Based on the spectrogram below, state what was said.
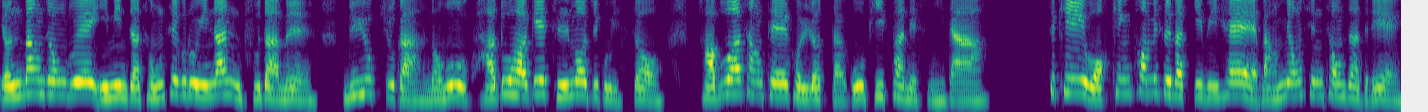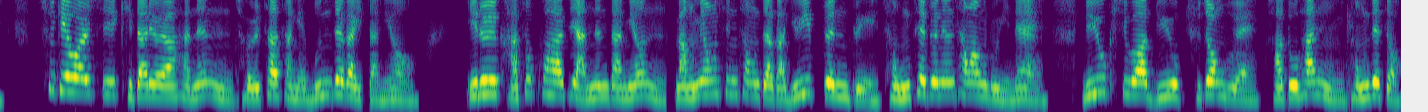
연방 정부의 이민자 정책으로 인한 부담을 뉴욕주가 너무 과도하게 짊어지고 있어 과부하 상태에 걸렸다고 비판했습니다. 특히 working permit을 받기 위해 망명 신청자들이 수개월씩 기다려야 하는 절차상의 문제가 있다며 이를 가속화하지 않는다면 망명 신청자가 유입된 뒤 정체되는 상황으로 인해 뉴욕시와 뉴욕 주정부의 과도한 경제적,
